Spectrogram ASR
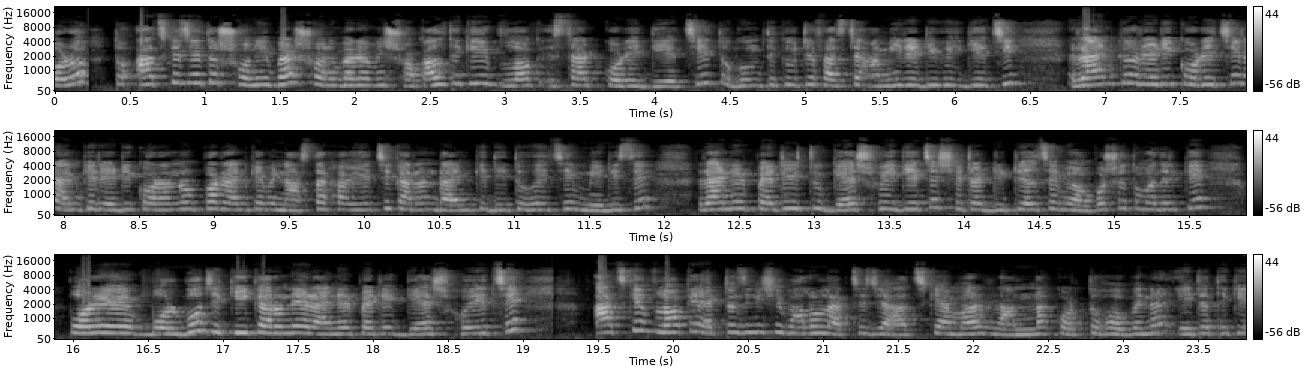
করো। তো আজকে যেহেতু শনিবার শনিবার আমি সকাল থেকেই ব্লগ স্টার্ট করে দিয়েছি, তো ঘুম থেকে উঠে ফার্স্টে আমি রেডি হয়ে গিয়েছি। রায়নকেও রেডি করেছি, রায়নকে রেডি করানোর পর রায়নকে নাস্তা খাইয়েছি, কারণ রাইনকে দিতে হয়েছে মেডিসিন রাইনের পেটে একটু গ্যাস হয়ে গিয়েছে, সেটার ডিটেলসে আমি অবশ্যই তোমাদেরকে পরে বলব যে কি কারণে রাইনের পেটে গ্যাস হয়েছে। আজকে ব্লগে একটা জিনিসই ভালো লাগছে যে আজকে আমার রান্না করতে হবে না, এটা থেকে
